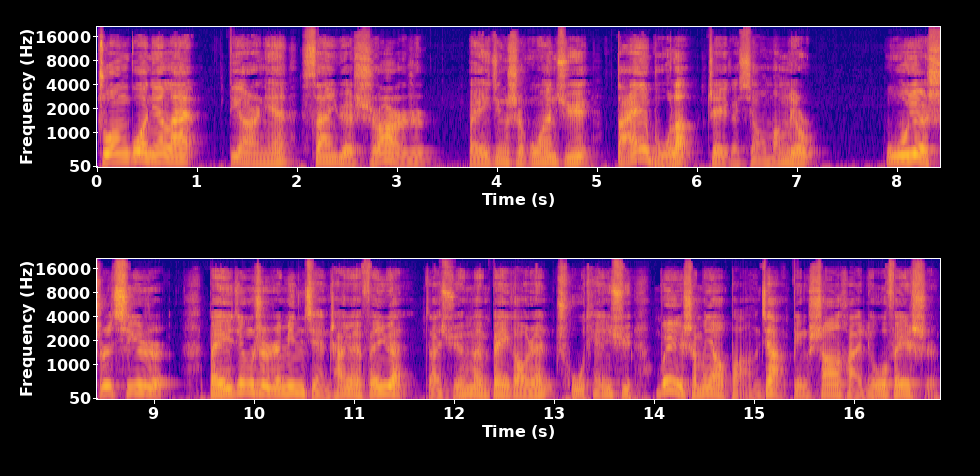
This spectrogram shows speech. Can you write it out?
转过年来，第二年三月十二日。北京市公安局逮捕了这个小盲流。五月十七日，北京市人民检察院分院在询问被告人初田旭为什么要绑架并杀害刘飞时，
